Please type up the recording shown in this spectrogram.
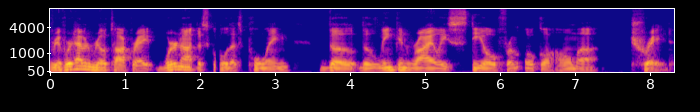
if we're having real talk right we're not the school that's pulling the the Lincoln Riley steal from Oklahoma trade,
